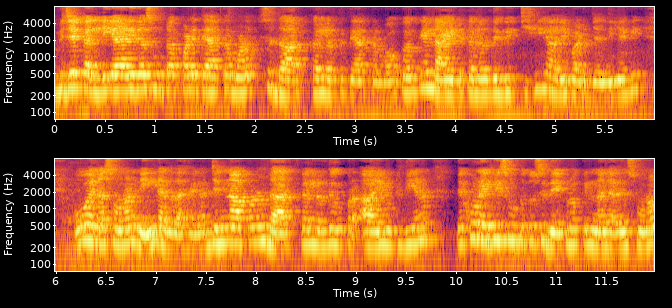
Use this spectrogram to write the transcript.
ਵੀ ਜੇ ਕੱਲੀ ਆਰੀ ਦਾ ਸੂਟ ਆਪਾਂ ਨੇ ਤਿਆਰ ਕਰਵਾਉਣਾ, ਤੁਸੀਂ ਡਾਰਕ ਕਲਰ ਤੇ ਤਿਆਰ ਕਰਵਾਓ, ਕਿਉਂਕਿ ਲਾਈਟ ਕਲਰ ਦੇ ਵਿੱਚ ਹੀ ਆਰੀ ਬਣ ਜਾਂਦੀ ਹੈਗੀ। ਉਹ ਇੰਨਾ ਸੋਹਣਾ ਨਹੀਂ ਲੱਗਦਾ ਹੈਗਾ। ਜਿੰਨਾ ਆਪਾਂ ਨੂੰ ਡਾਰਕ ਕਲਰ ਦੇ ਉੱਪਰ ਆਰੀ ਉੱਠਦੀ ਹੈ ਨਾ, ਦੇਖੋ ਹੁਣ ਇਹੀ ਸੂਟ ਤੁਸੀਂ ਦੇਖ ਲਓ ਕਿੰਨਾ ਜ਼ਿਆਦਾ ਸੋਹਣਾ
